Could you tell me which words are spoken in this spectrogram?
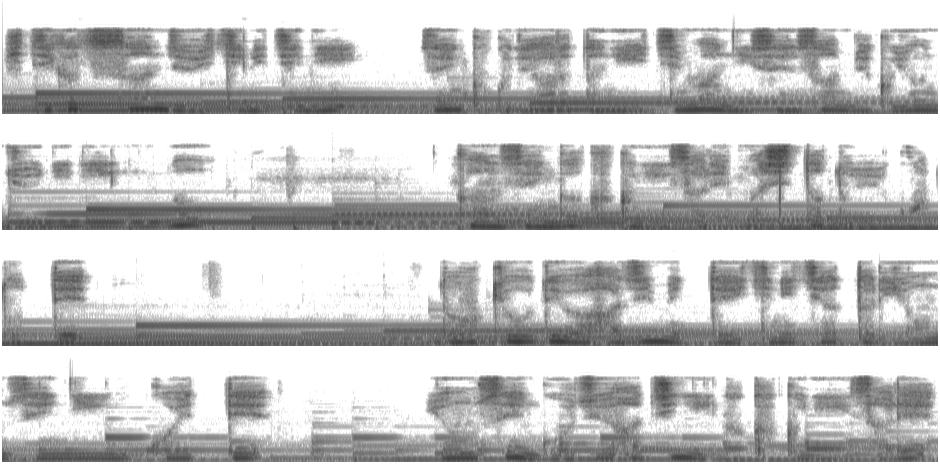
7月31日に全国で新たに12,342人の感染が確認されましたということで、東京では初めて1日あたり4000人を超えて4058人が確認され、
